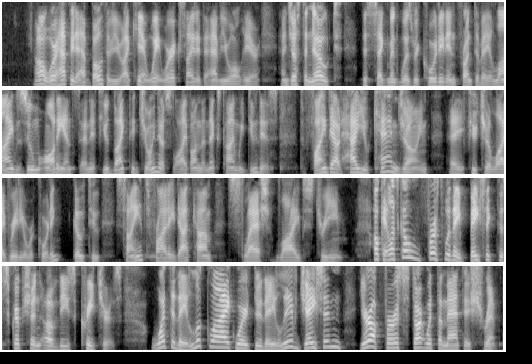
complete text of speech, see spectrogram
Oh, we're happy to have both of you. I can't wait. We're excited to have you all here. And just a note this segment was recorded in front of a live Zoom audience. And if you'd like to join us live on the next time we do this, to find out how you can join a future live radio recording, go to sciencefriday.com slash live stream. Okay, let's go first with a basic description of these creatures. What do they look like? Where do they live? Jason, you're up first. Start with the mantis shrimp.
